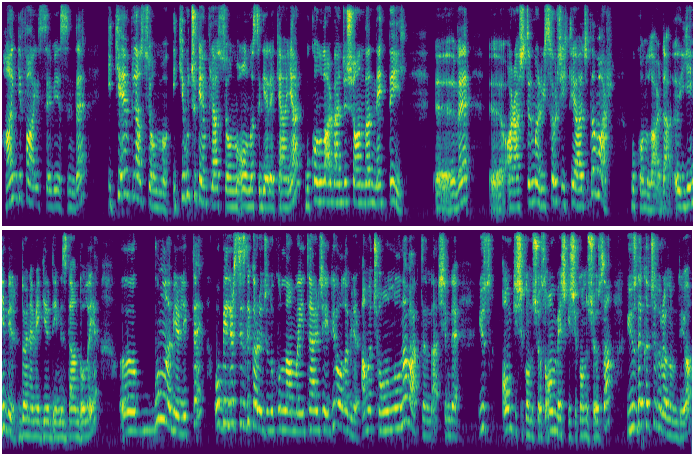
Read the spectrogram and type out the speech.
hangi faiz seviyesinde iki enflasyon mu, iki buçuk enflasyon mu olması gereken yer bu konular bence şu anda net değil e, ve e, araştırma, research ihtiyacı da var bu konularda e, yeni bir döneme girdiğimizden dolayı. E, bununla birlikte o belirsizlik aracını kullanmayı tercih ediyor olabilir. Ama çoğunluğuna baktığında şimdi 110 kişi konuşuyorsa 15 kişi konuşuyorsa yüzde kaçı duralım diyor.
